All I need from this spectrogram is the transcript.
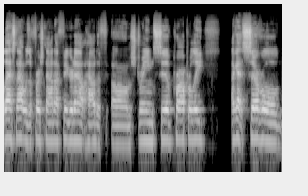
last night was the first night I figured out how to um, stream Civ properly. I got several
